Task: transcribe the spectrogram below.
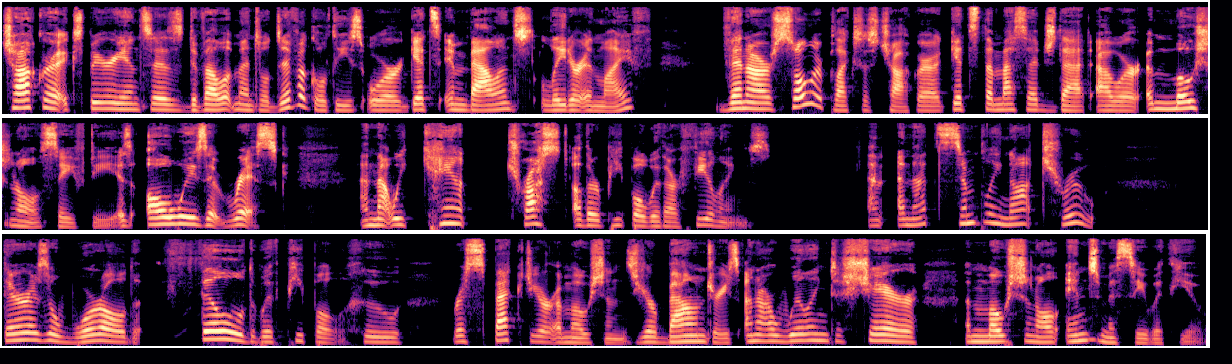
chakra experiences developmental difficulties or gets imbalanced later in life, then our solar plexus chakra gets the message that our emotional safety is always at risk and that we can't trust other people with our feelings. And, and that's simply not true. There is a world filled with people who respect your emotions, your boundaries, and are willing to share emotional intimacy with you.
